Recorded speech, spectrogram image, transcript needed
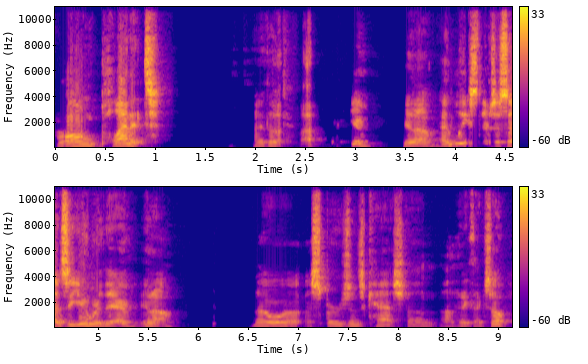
Wrong planet. I thought, you, you know, at least there's a sense of humor there, you know. No uh, aspersions cast on, on anything. So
